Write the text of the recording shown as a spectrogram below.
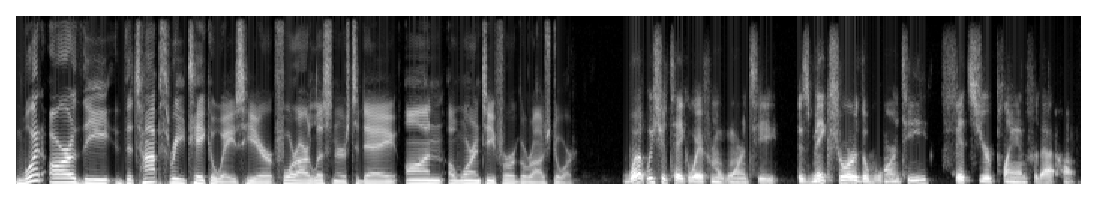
What are the the top 3 takeaways here for our listeners today on a warranty for a garage door? What we should take away from a warranty is make sure the warranty fits your plan for that home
